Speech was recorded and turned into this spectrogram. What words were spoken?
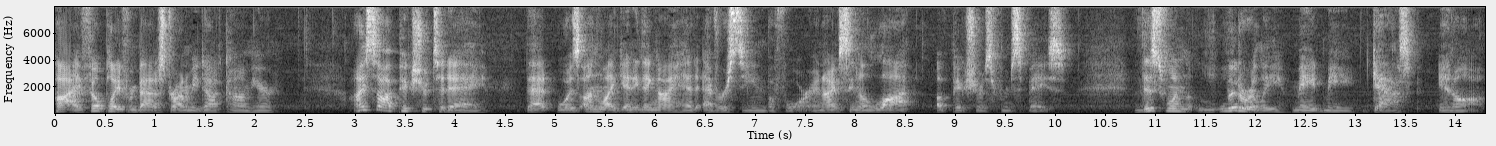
Hi, Phil Plait from badastronomy.com here. I saw a picture today that was unlike anything I had ever seen before, and I've seen a lot of pictures from space. This one literally made me gasp in awe.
